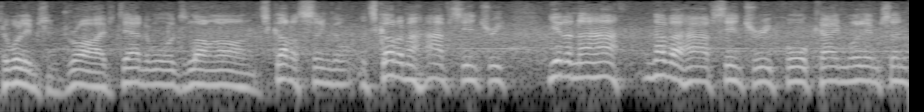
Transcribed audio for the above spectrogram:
To Williamson, drives down towards long on. It's got a single. It's got him a half century. Yet another, another half century for Kane Williamson.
